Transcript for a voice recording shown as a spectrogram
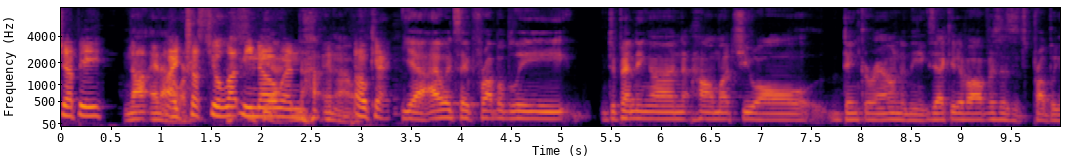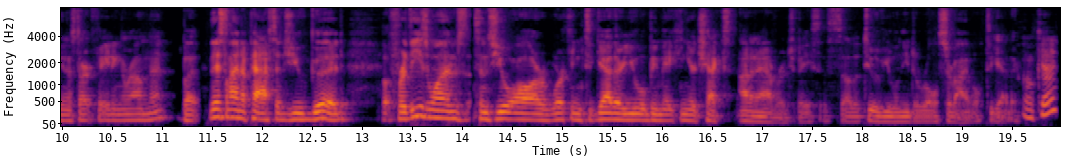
Jeppy, Not an hour. I trust you'll let me know Yeah, when. not an hour. Okay. Yeah, I would say probably depending on how much you all dink around in the executive offices, it's probably going to start fading around then. But this line of passage, you good. But for these ones, since you all are working together, you will be making your checks on an average basis. So the two of you will need to roll survival together. Okay.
